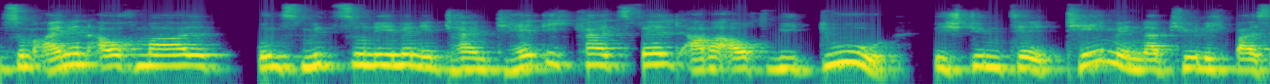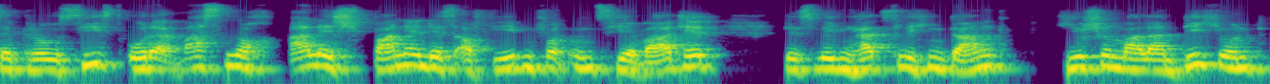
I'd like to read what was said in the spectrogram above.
zum einen auch mal uns mitzunehmen in dein Tätigkeitsfeld, aber auch wie du bestimmte Themen natürlich bei The Grow siehst oder was noch alles Spannendes auf jeden von uns hier wartet. Deswegen herzlichen Dank hier schon mal an dich und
